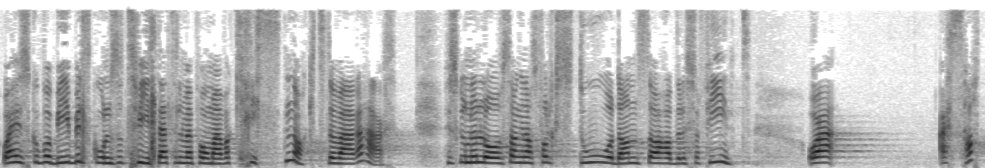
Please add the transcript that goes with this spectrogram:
Og jeg husker På bibelskolen så tvilte jeg til og med på om jeg var kristen nok til å være her. Husker under lovsangen at folk sto og dansa og hadde det så fint. Og jeg, jeg satt.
